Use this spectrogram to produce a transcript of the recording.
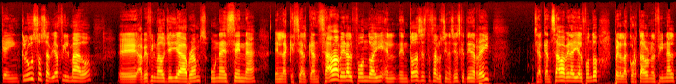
que incluso se había filmado, eh, había filmado J.J. Abrams una escena en la que se alcanzaba a ver al fondo ahí, en, en todas estas alucinaciones que tiene Rey, se alcanzaba a ver ahí al fondo, pero la cortaron al final.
